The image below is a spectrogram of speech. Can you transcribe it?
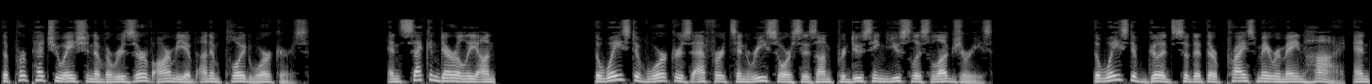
the perpetuation of a reserve army of unemployed workers and secondarily on the waste of workers' efforts and resources on producing useless luxuries the waste of goods so that their price may remain high, and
